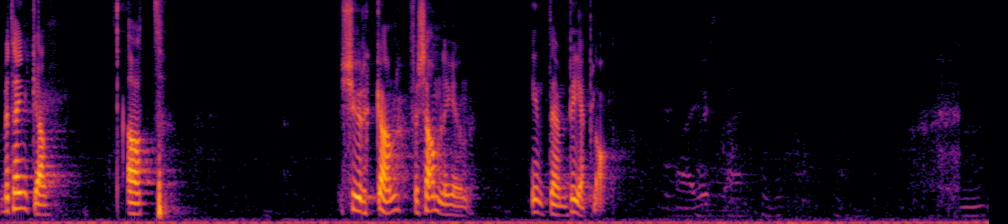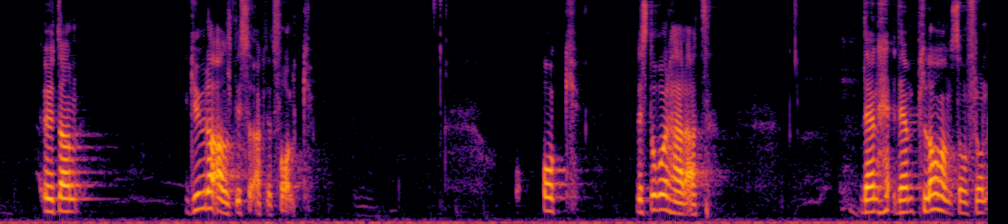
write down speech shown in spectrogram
betänka att kyrkan, församlingen, inte en B-plan. Utan Gud har alltid sökt ett folk. Och det står här att den, den plan som från,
